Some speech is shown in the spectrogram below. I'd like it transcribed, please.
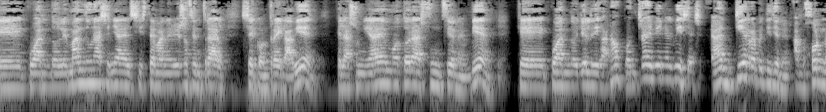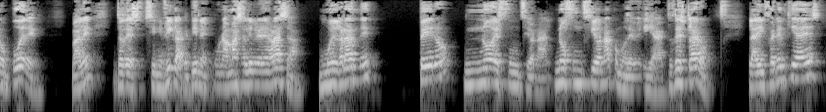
que cuando le mande una señal del sistema nervioso central se contraiga bien, que las unidades motoras funcionen bien, que cuando yo le diga, no, contrae bien el bíceps, haz 10 repeticiones, a lo mejor no pueden, ¿vale? Entonces, significa que tiene una masa libre de grasa muy grande, pero no es funcional, no funciona como debería. Entonces, claro, la diferencia es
